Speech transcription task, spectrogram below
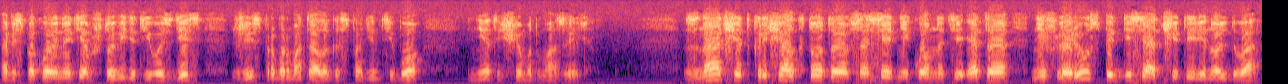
Обеспокоенная тем, что видит его здесь, Жизнь пробормотала, господин Тибо, нет еще, мадемуазель. «Значит, — кричал кто-то в соседней комнате, — это не Флерюс 5402?»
